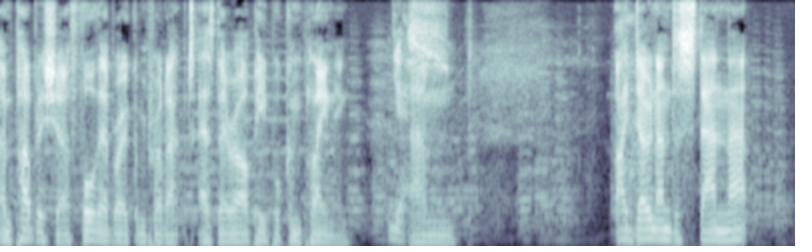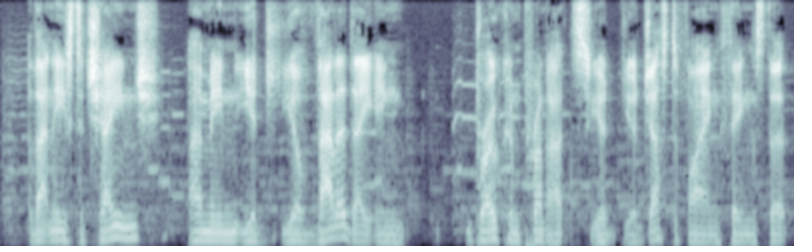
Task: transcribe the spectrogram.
and publisher for their broken product as there are people complaining. yes. Um, I don't understand that. That needs to change. I mean, you're you're validating broken products. You're you're justifying things that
